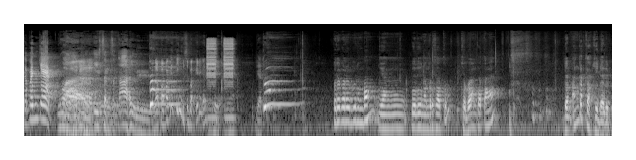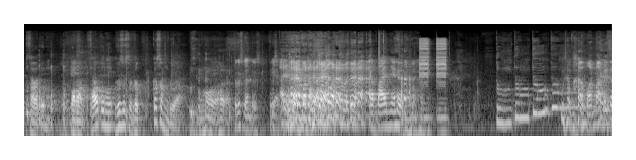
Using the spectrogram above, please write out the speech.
kepencet. Wah, iseng sekali. Kenapa pakai ting bisa pakai kan? Iya. Ya. Para para penumpang yang pilih nomor satu, coba angkat tangan dan angkat kaki dari pesawat ini. Karena pesawat ini khusus untuk 02. Terus dan terus. Terus. Ayo, ayo, modal, ayo, modal. Kampanye. Tung tung tung tung. Mohon maaf itu.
